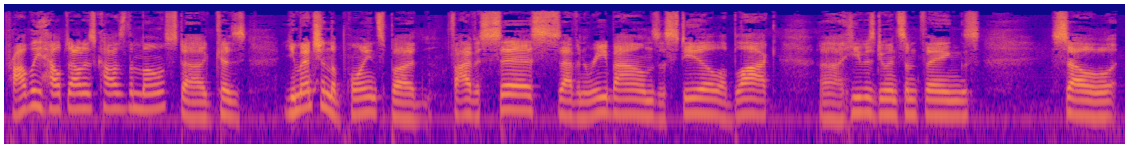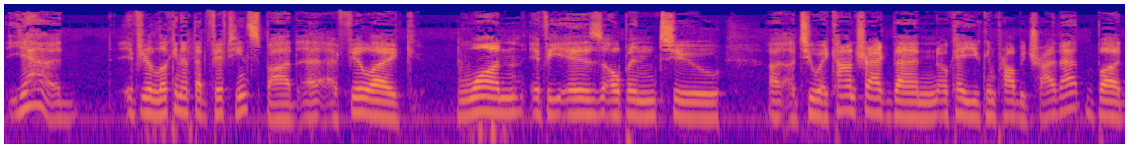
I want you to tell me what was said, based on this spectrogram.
probably helped out his cause the most because you mentioned the points, but five assists, seven rebounds, a steal, a block. Uh, he was doing some things. So yeah, if you're looking at that 15th spot, I I feel like one, if he is open to a, a two way contract, then okay, you can probably try that. But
